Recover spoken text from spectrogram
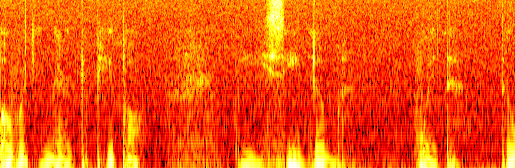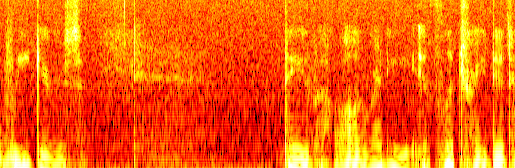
over the American people. We see them with the Uyghurs. They've already infiltrated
